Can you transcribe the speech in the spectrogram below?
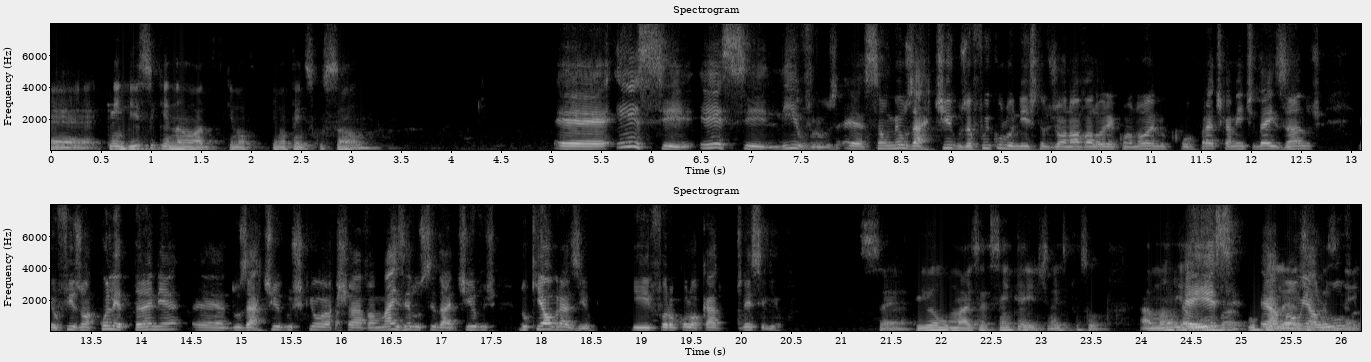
É, quem disse que não, que, não, que não tem discussão? É, esse, esse livro é, são meus artigos. Eu fui colunista do jornal Valor Econômico por praticamente 10 anos. Eu fiz uma coletânea é, dos artigos que eu achava mais elucidativos do que é o Brasil e foram colocados nesse livro. Certo. E o mais recente é esse, né, professor? A mão e a é luva. Esse, o que é a mão e a luva.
